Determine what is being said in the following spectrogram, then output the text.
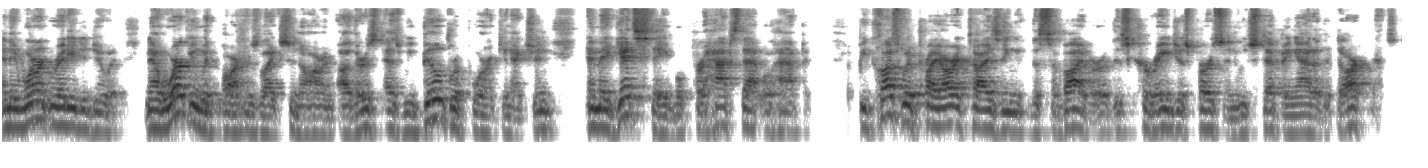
and they weren't ready to do it. Now working with partners like SANAR and others as we build rapport and connection and they get stable perhaps that will happen. Because we're prioritizing the survivor this courageous person who's stepping out of the darkness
